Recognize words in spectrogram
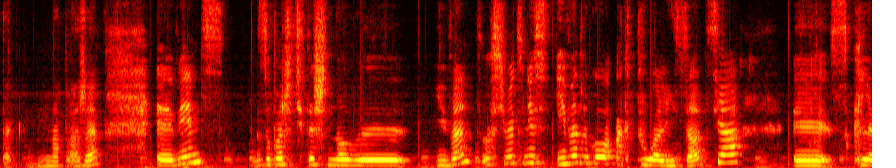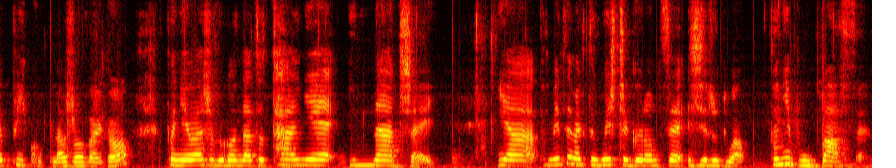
tak, na plażę. Y, więc zobaczycie też nowy event. Właściwie to nie jest event, tylko aktualizacja y, sklepiku plażowego, ponieważ wygląda totalnie inaczej. Ja pamiętam, jak to były jeszcze gorące źródła. To nie był basen.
